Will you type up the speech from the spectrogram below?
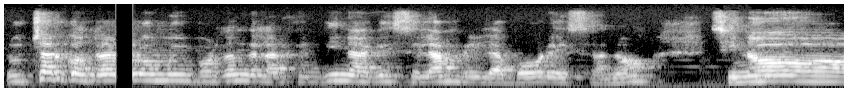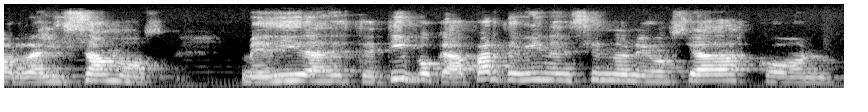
luchar contra algo muy importante en la Argentina, que es el hambre y la pobreza, ¿no? Si no realizamos medidas de este tipo, que aparte vienen siendo negociadas con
